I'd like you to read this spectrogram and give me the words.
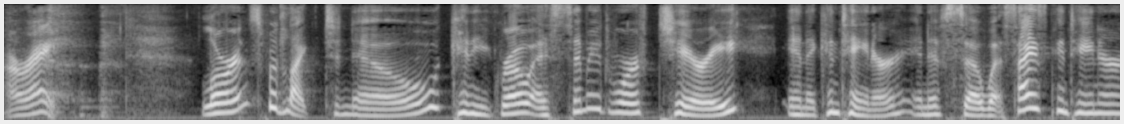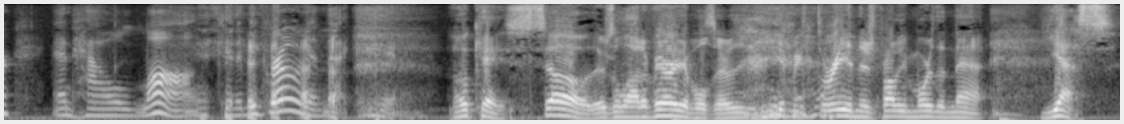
All right. Lawrence would like to know can he grow a semi dwarf cherry in a container? And if so, what size container and how long can it be grown in that container? Okay, so there's a lot of variables there. You can give me three, and there's probably more than that. Yes,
